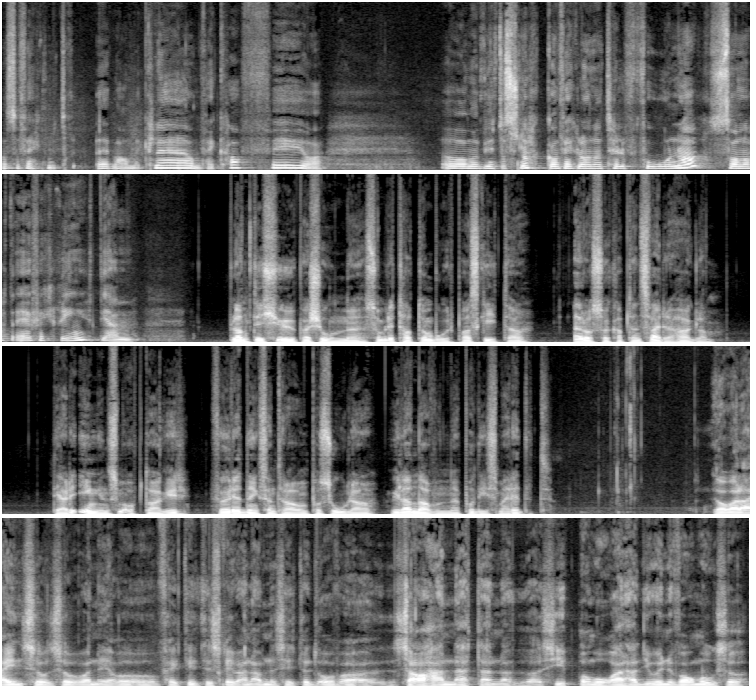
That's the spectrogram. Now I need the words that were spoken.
Og så fikk vi eh, varme klær, vi fikk kaffe. og og vi begynte å snakke, og vi fikk låne telefoner, sånn at jeg fikk ringt hjem. Blant de 20 personene som ble tatt om bord på Askita, er også kaptein Sverre Hagland. Det er det ingen som oppdager før redningssentralen på Sola vil ha navnene på de som er reddet. Da var det en som, som var nede og fikk de til å skrive navnet sitt. Og da var, sa han at han var skippermor. Han hadde jo uniform òg, så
